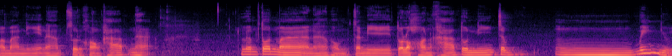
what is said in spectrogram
ประมาณนี้นะครับ ส่วนของคราฟนะฮะเริ่มต้นมานะครับผมจะมีตัวละครคราฟตัวนี้จะวิ่งอยู่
